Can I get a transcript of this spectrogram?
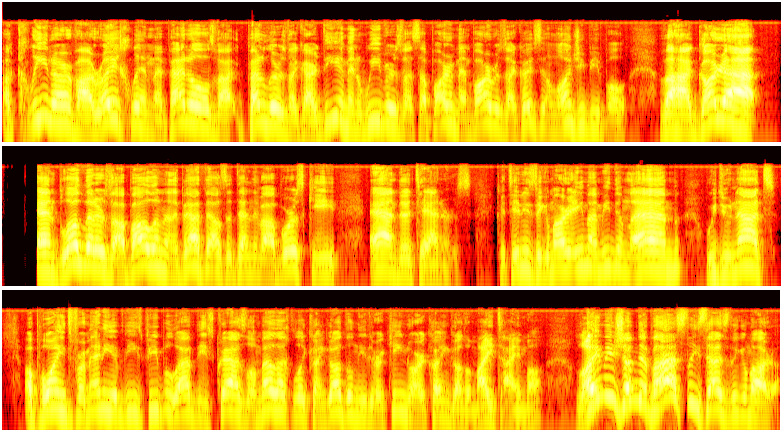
a cleaner, v'aroichlin, and pedals, peddlers, v'gardiim, and weavers, v'saparim, and barbers, v'koisim, and laundry people, v'hagara, and blood bloodletters, v'abalin, and the bathhouse attendant, v'aborski, and the tanners. Continues the Gemara, Ima midim lehem, we do not appoint from any of these people who have these crafts, lo melech, lo kohen gadol, neither a king nor a kohen gadol, my taima. Lo misham de pasli, says the Gemara.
